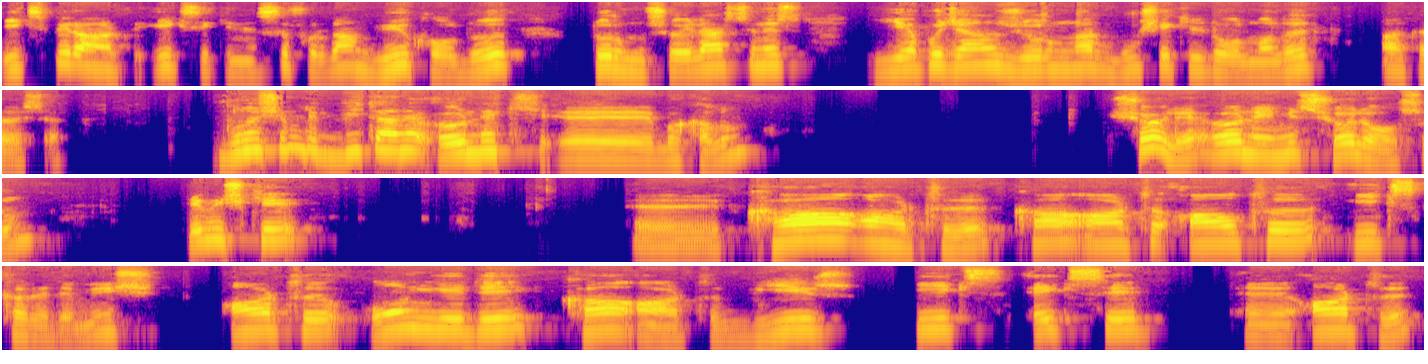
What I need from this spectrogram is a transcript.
x1 artı x2'nin sıfırdan büyük olduğu durumu söylersiniz. Yapacağınız yorumlar bu şekilde olmalı arkadaşlar. Buna şimdi bir tane örnek e, bakalım. Şöyle, örneğimiz şöyle olsun. Demiş ki e, k artı k artı 6x kare demiş. Artı 17 k artı 1 x eksi e, artı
